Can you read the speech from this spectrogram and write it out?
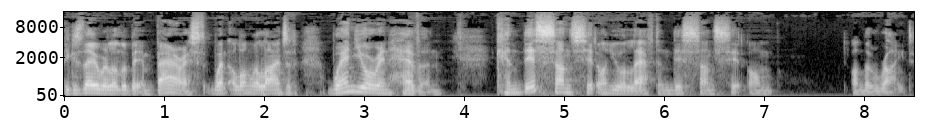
because they were a little bit embarrassed went along the lines of When you're in heaven, can this son sit on your left and this son sit on, on the right?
